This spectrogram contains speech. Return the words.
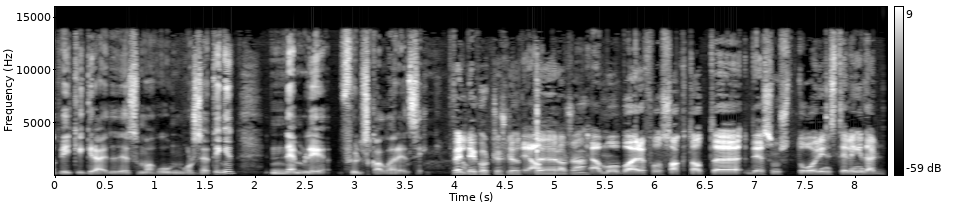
at vi ikke greide det som var hovedmålsettingen, nemlig fullskala rensing. Veldig kort til slutt, ja, eh, Raja. Jeg må bare få sagt at uh, det som står i innstillingen, det er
